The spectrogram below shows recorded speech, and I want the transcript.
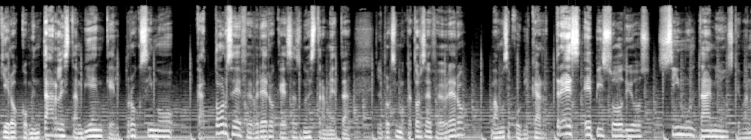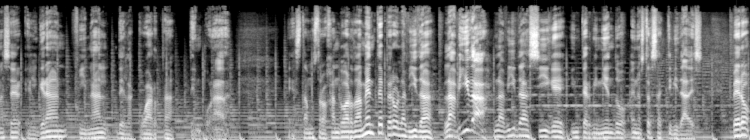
Quiero comentarles también que el próximo 14 de febrero, que esa es nuestra meta, el próximo 14 de febrero vamos a publicar tres episodios simultáneos que van a ser el gran final de la cuarta temporada. Estamos trabajando arduamente, pero la vida, la vida, la vida sigue interviniendo en nuestras actividades. Pero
